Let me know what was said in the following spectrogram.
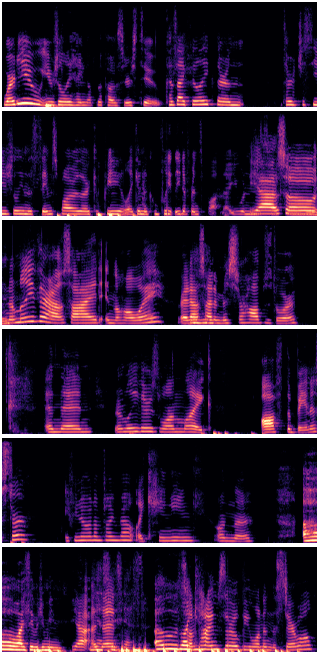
Where do you usually hang up the posters too? Because I feel like they're in, they're just usually in the same spot, or they could be like in a completely different spot that you wouldn't. Yeah, expect them to so normally they're outside in the hallway, right outside mm-hmm. of Mr. Hobbs' door. And then normally there's one like off the banister, if you know what I'm talking about, like hanging on the Oh, I see what you mean. Yeah, and yes, then yes, yes. Oh, like sometimes there will be one in the stairwell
